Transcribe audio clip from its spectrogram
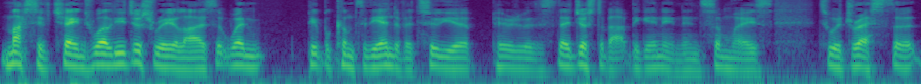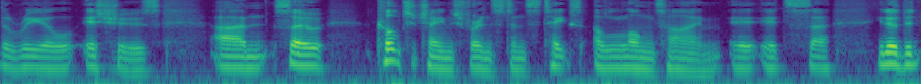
massive change. Well, you just realise that when people come to the end of a two-year period with us, they're just about beginning in some ways to address the the real issues. Um, so culture change, for instance, takes a long time. It, it's uh, you know the,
